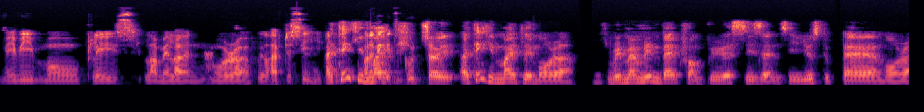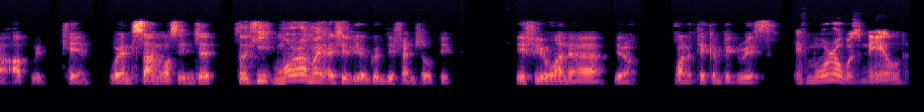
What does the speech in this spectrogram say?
Maybe Mo plays Lamela and Moura. We'll have to see. I think he but might. Think good... Sorry, I think he might play Moura. Remembering back from previous seasons, he used to pair Moura up with Kane when Son was injured. So he Moura might actually be a good differential pick if you wanna, you know, want to take a big risk. If Moura was nailed,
